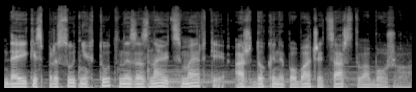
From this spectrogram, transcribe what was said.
деякі з присутніх тут не зазнають смерті, аж доки не побачать Царства Божого.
